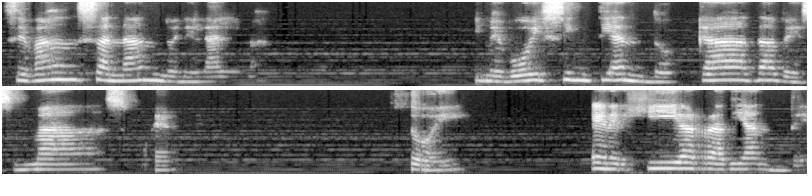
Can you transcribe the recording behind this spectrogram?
se van sanando en el alma. Y me voy sintiendo cada vez más fuerte. Soy energía radiante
